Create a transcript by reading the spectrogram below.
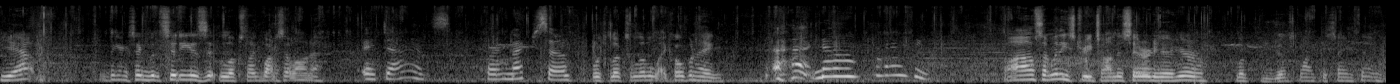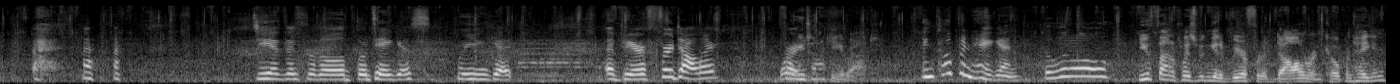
Yeah, the thing I can say about the city is it looks like Barcelona, It does, very much so. which looks a little like Copenhagen. no, I don't think. Ah, some of these streets on this area here look just like the same thing. Do you have those little bodegas where you can get a beer for a dollar? What are you talking about? In Copenhagen, the little. You found a place we can get a beer for a dollar in Copenhagen?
